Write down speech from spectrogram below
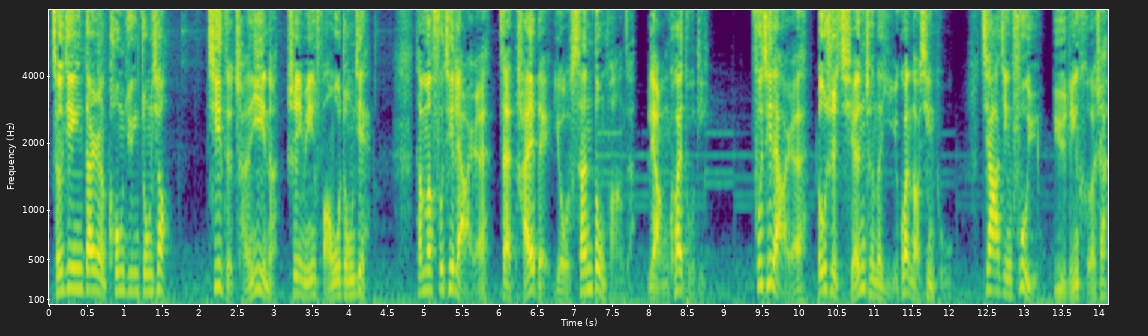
曾经担任空军中校。妻子陈毅呢是一名房屋中介，他们夫妻俩人在台北有三栋房子、两块土地。夫妻俩人都是虔诚的乙冠道信徒，家境富裕，与邻和善。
